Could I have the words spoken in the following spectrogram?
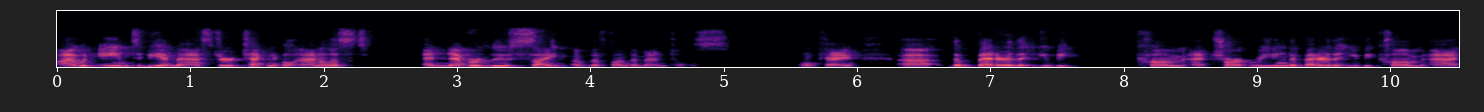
I would aim to be a master technical analyst and never lose sight of the fundamentals. Okay, uh, the better that you become at chart reading, the better that you become at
